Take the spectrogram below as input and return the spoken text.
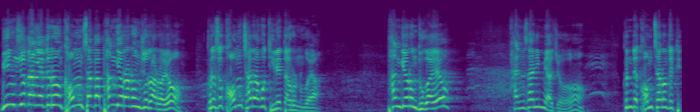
민주당 애들은 검사가 판결하는 줄 알아요. 그래서 검찰하고 딜했다 그러는 거야. 판결은 누가 해요? 판사님이 하죠. 근데 검찰한테 디-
